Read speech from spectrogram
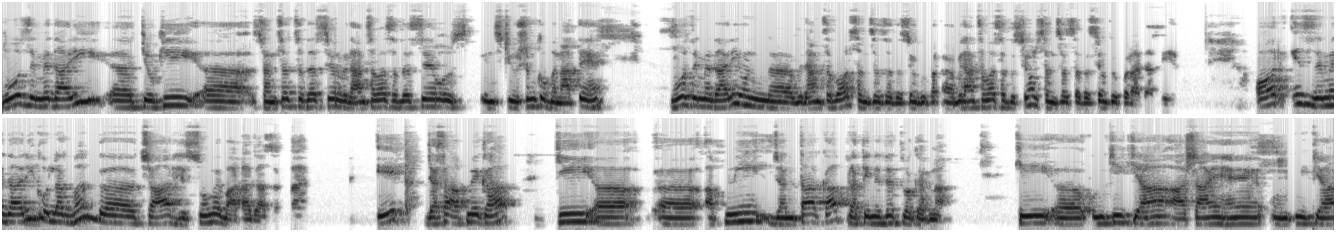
वो ज़िम्मेदारी क्योंकि संसद सदस्य और विधानसभा सदस्य उस इंस्टीट्यूशन को बनाते हैं, वो ज़िम्मेदारी उन विधानसभा और संसद सदस्यों के ऊपर विधानसभा सदस्यों और संसद सदस्यों के ऊपर आ जाती है। और इस ज़िम्मेदारी को लगभग चार हिस्सों में बांटा जा सकता है। एक, जैसा आपने कहा कि अपनी जनता का प्रतिनिधित्व करना। कि उनकी क्या आशाएँ हैं उनकी क्या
